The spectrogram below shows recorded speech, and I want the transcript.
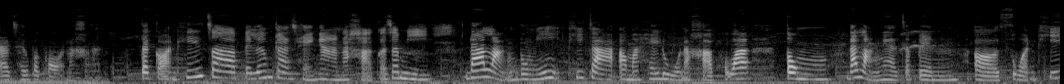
การใช้อุปกรณ์นะคะ แต่ก่อนที่จะไปเริ่มการใช้งานนะคะ ก็จะมีด้านหลังตรงนี้ที่จะเอามาให้ดูนะคะ เพราะว่าตรงด้านหลังเนี่ยจะเป็นส่วนที่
